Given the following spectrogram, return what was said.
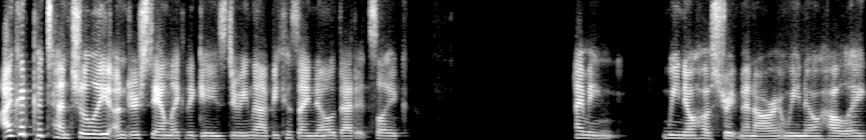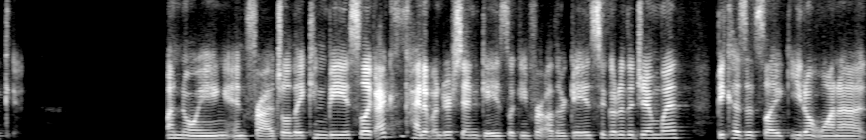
I could potentially understand like the gays doing that because I know that it's like, I mean, we know how straight men are, and we know how like annoying and fragile they can be. So, like, I can kind of understand gays looking for other gays to go to the gym with because it's like you don't want to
